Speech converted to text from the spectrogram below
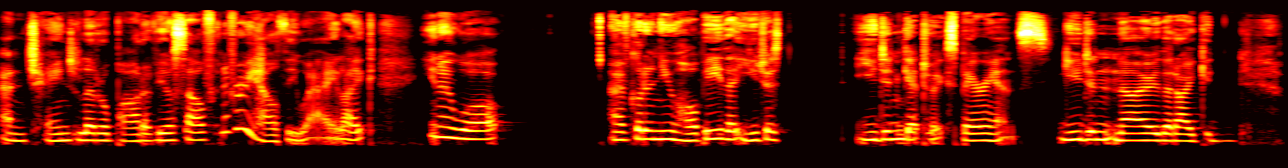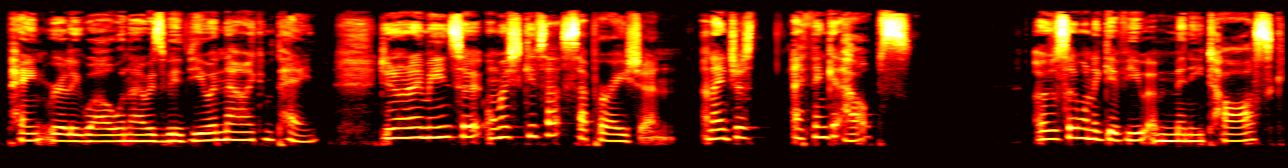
and change a little part of yourself in a very healthy way like you know what? I've got a new hobby that you just you didn't get to experience. You didn't know that i could paint really well when i was with you and now i can paint. Do you know what i mean? So it almost gives that separation and i just i think it helps. I also want to give you a mini task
